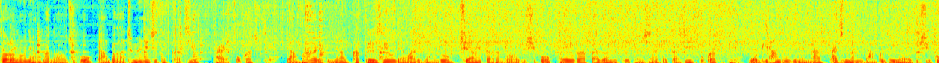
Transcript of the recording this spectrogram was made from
썰어놓은 양파 넣어주고 양파가 투명해질 때까지 잘 볶아주세요. 양파가 익으면 칵테일 새우 4마리 정도 취향에 따라 넣어주시고 새우가 빨간 빛으로 변신할 때까지 볶아주세요. 여기 한국인의 맛 다진 마늘 반 큰술 넣어주시고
